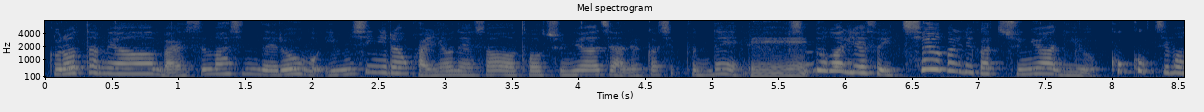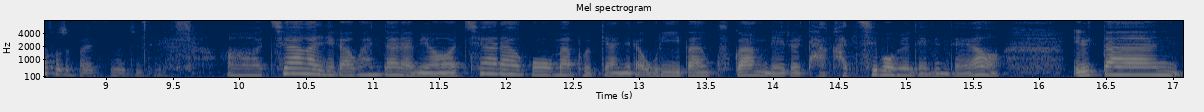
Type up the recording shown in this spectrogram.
그렇다면 말씀하신 대로 뭐 임신이랑 관련해서 더 중요하지 않을까 싶은데 네. 신부 관리에서 이 치아 관리가 중요한 이유 콕콕 집어서 좀 말씀해 주세요. 어, 치아 관리라고 한다라면 치아라고만 볼 게 아니라 우리 입안 구강 내를 다 같이 보면 되는데요. 일단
